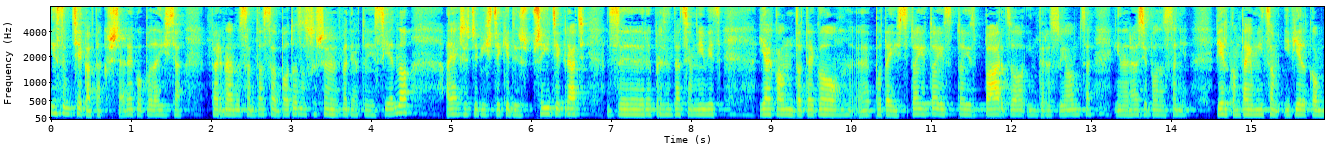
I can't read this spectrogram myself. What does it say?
Jestem ciekaw tak szczerego podejścia Fernando Santosa, bo to co słyszymy w mediach to jest jedno, a jak rzeczywiście kiedy już przyjdzie grać z reprezentacją Niemiec, jak on do tego e, podejście. To, to, jest, to jest bardzo interesujące i na razie pozostanie wielką tajemnicą i wielką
